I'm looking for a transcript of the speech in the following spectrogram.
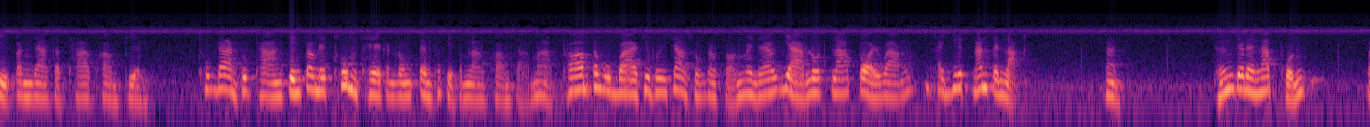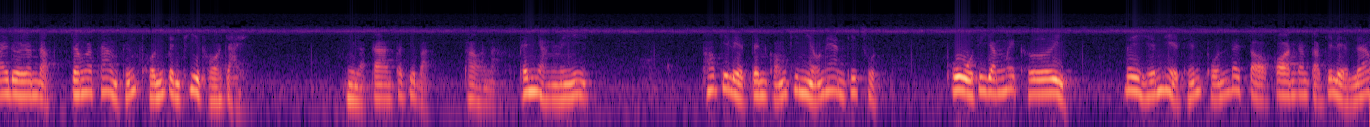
ติปัญญาศรัทธาความเพียรทุกด้านทุกทางจึงต้องได้ทุ่มเทกันลงเต็มสติกำลังความสามารถ พร้อมทั้งอุบายที่พระเจ้าทรงสอนไว้แล้ว อย่าลดละปล่อยวางให้ยึดนั้นเป็นหลักนั่นถึงจะได้รับผลไปโดยลำดับจนกระทั่งถึงผลเป็นที่พอใจนี่แหละการปฏิบัติภาวนาเป็นอย่างนี้ เพราะกิเลสเป็นของที่เหนียวแน่นที่สุด ผู้ที่ยังไม่เคย ได้เห็นเหตุเห็นผลได้ต่อกรกันกับกิเลสแล้ว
